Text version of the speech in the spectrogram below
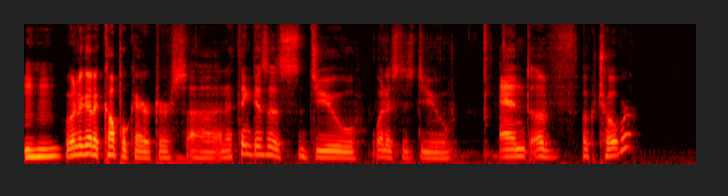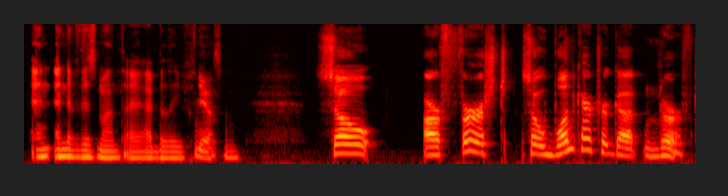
Mm-hmm. We only got a couple characters, uh, and I think this is due. When is this due? End of October. And end of this month, I, I believe. Yeah. So. So, our first, so one character got nerfed,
